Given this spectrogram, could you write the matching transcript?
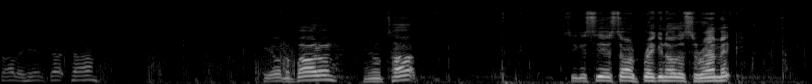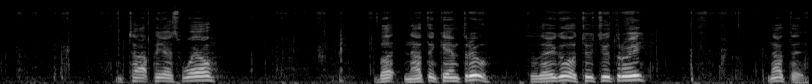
Solid hit that time. Here on the bottom and on top. So you can see it started breaking all the ceramic on top here as well. But nothing came through. So there you go, two, two, three, nothing.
